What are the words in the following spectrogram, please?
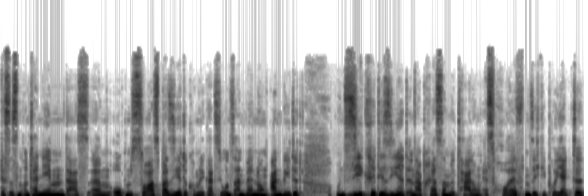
Das ist ein Unternehmen, das ähm, Open Source basierte Kommunikationsanwendungen anbietet. Und sie kritisiert in der Pressemitteilung, es häuften sich die Projekte,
